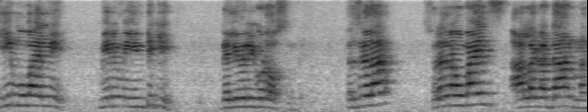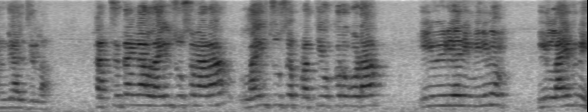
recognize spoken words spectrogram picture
ఈ మొబైల్ని మీరు మీ ఇంటికి డెలివరీ కూడా వస్తుంది. తెలుసు కదా? సురేంద్ర మొబైల్స్ ఆళ్ళగడ్డ నంద్యాల జిల్లా. ఖచ్చితంగా లైవ్ చూస్తున్నారా? లైవ్ చూసే ప్రతి ఒక్కరు కూడా ఈ వీడియోని మినిమం ఈ లైవ్ని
